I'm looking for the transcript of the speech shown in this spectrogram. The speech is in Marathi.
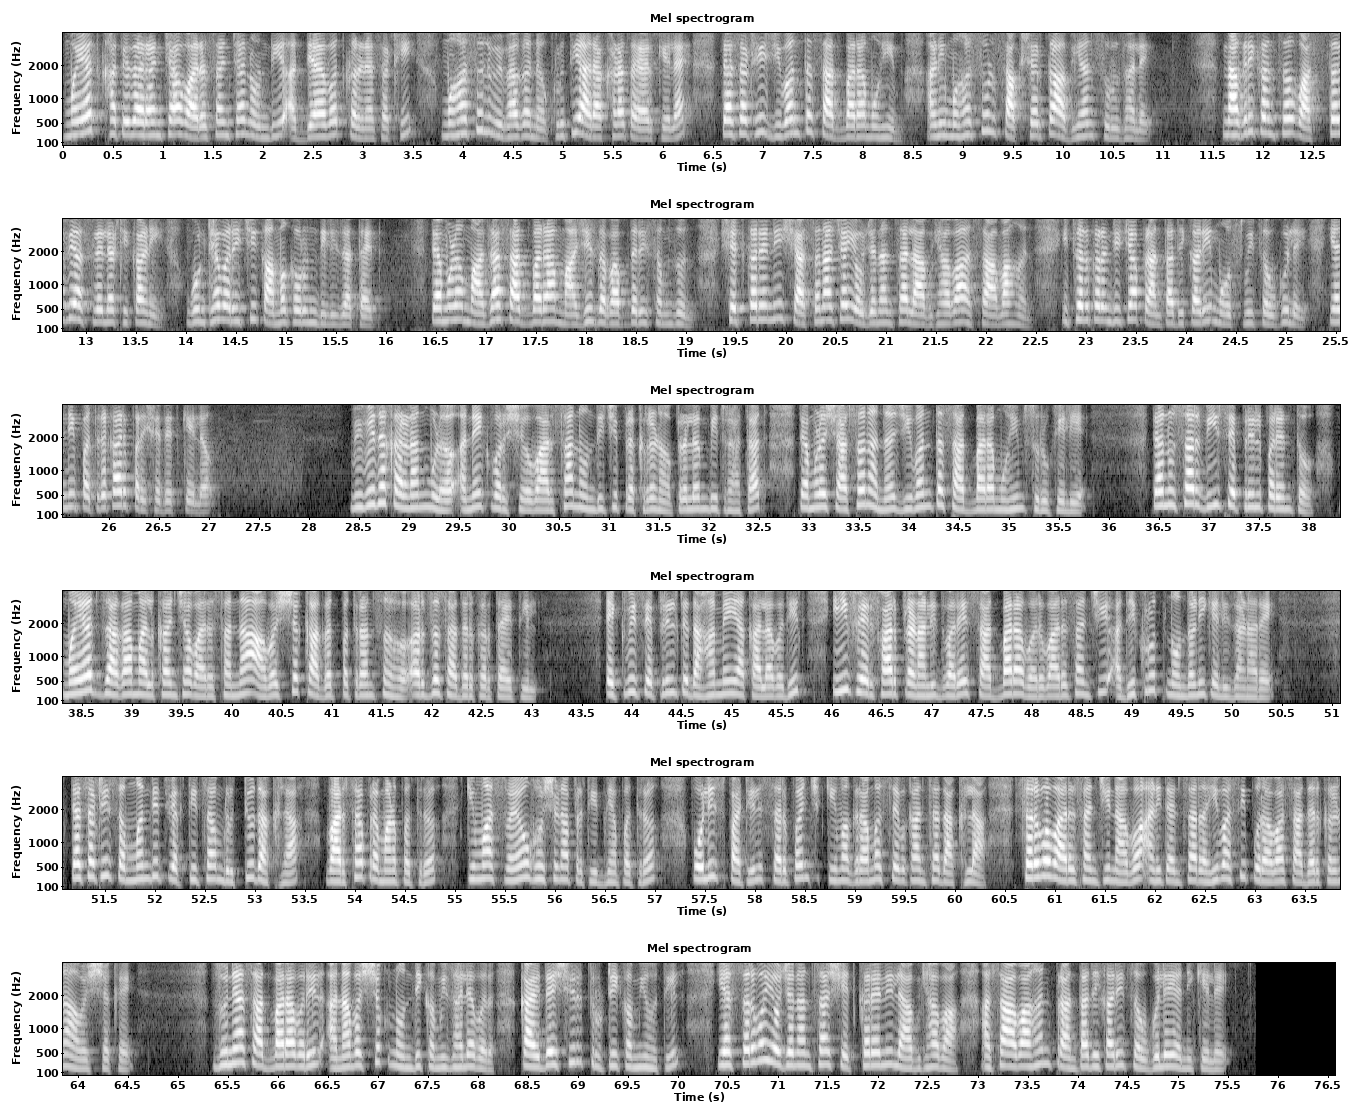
मयत खातेदारांच्या वारसांच्या नोंदी अद्ययावत करण्यासाठी महसूल विभागानं कृती आराखडा तयार केलाय. त्यासाठी जिवंत सातबारा मोहीम आणि महसूल साक्षरता अभियान सुरू झालंय. नागरिकांचं वास्तव्य असलेल्या ठिकाणी गुंठेवारीची कामं करून दिली जात आहेत त्यामुळं माझा सातबारा माझी जबाबदारी समजून शेतकऱ्यांनी शासनाच्या योजनांचा लाभ घ्यावा असं आवाहन इचलकरंजीच्या प्रांताधिकारी मोसमी चौगुले यांनी पत्रकार परिषदेत केलं. विविध कारणांमुळं अनेक वर्ष वारसा नोंदीची प्रकरणं प्रलंबित राहतात. त्यामुळे शासनानं जिवंत सातबारा मोहीम सुरू केली आहे त्यानुसार वीस एप्रिलपर्यंत मयत जागा मालकांच्या वारसांना आवश्यक कागदपत्रांसह अर्ज सादर करता येतील. एकवीस एप्रिल ते दहा मे या कालावधीत ई फेरफार प्रणालीद्वारे सातबारावर वारसांची अधिकृत नोंदणी केली जाणार आहे. त्यासाठी संबंधित व्यक्तीचा मृत्यू दाखला वारसा प्रमाणपत्र किंवा स्वयंघोषणा प्रतिज्ञापत्र पोलीस पाटील सरपंच किंवा ग्रामसेवकांचा दाखला सर्व वारसांची नावं आणि त्यांचा रहिवासी पुरावा सादर करणं आवश्यक आहे. जुन्या सातबारावरील अनावश्यक नोंदी कमी झाल्यावर कायदेशीर त्रुटी कमी होतील. या सर्व योजनांचा शेतकऱ्यांनी लाभ घ्यावा असं आवाहन प्रांताधिकारी चौगुले यांनी केले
